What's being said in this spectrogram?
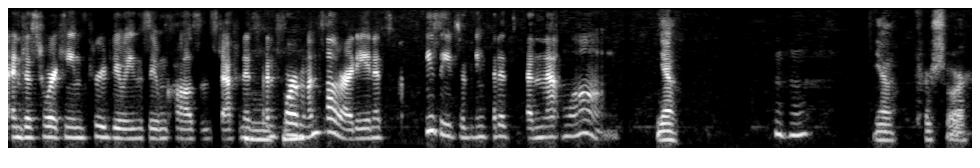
and just working through doing Zoom calls and stuff. And it's been four Mhm. months already, and it's crazy to think that it's been that long. Yeah. hmm Yeah, for sure.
